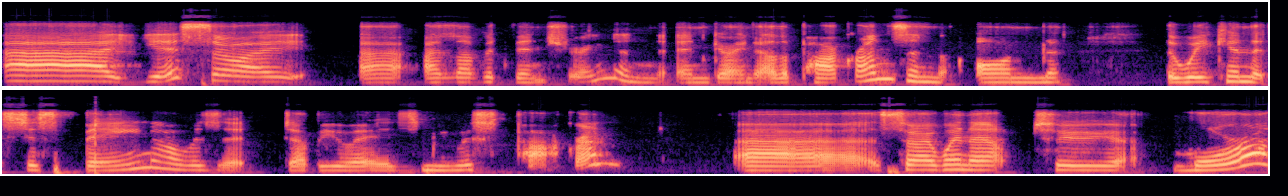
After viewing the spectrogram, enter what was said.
Uh, yes, so I uh, I love adventuring and, and going to other park runs. And on the weekend that's just been, I was at WA's newest park run. Uh, so I went out to Moora,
